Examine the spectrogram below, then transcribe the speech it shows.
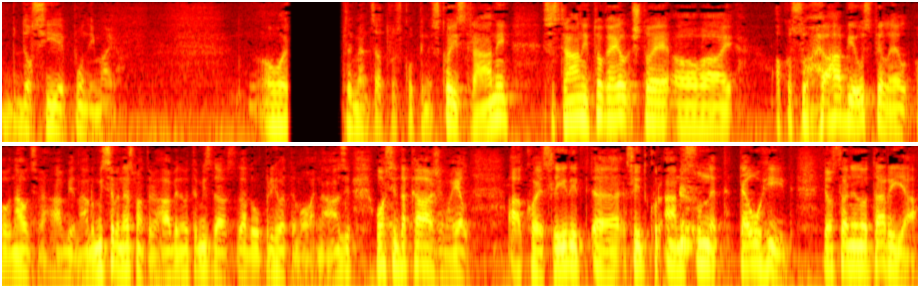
dosije pun imaju. Ovo je implement za tu skupinu. S koji strani? Sa strani toga jel, što je ovaj, ako su Habije uspjele, jel, po navodcu Habije, naravno, mi sebe ne smatramo Habije, nemojte misliti da, da, da prihvatimo ovaj naziv, osim da kažemo, jel, ako je slijedit, uh, slijedit Kur'an i sunnet, teuhid, i ostane notarija,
